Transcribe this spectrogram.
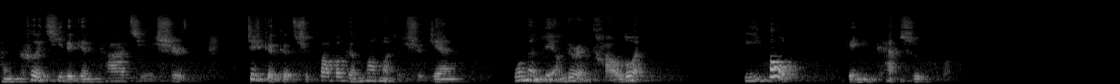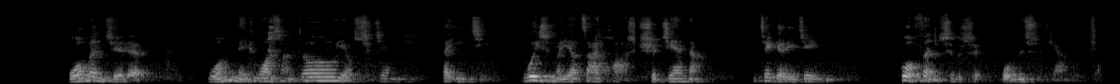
很客气的跟他解释，这个可是爸爸跟妈妈的时间，我们两个人讨论，以后给你看书？我们觉得，我们每个晚上都有时间在一起，为什么要再花时间呢？这个已经过分，是不是？我们是这样子想。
